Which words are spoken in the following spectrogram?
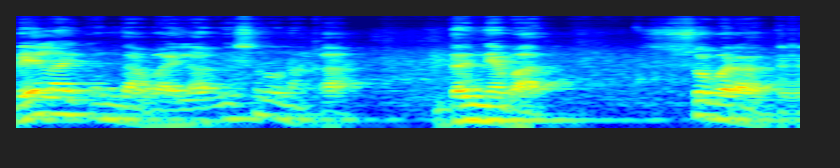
बेल आयकन दाबायला विसरू नका. धन्यवाद. शुभरात्री.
